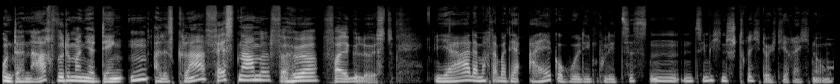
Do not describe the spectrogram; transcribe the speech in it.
Und danach würde man ja denken, alles klar, Festnahme, Verhör, Fall gelöst. Ja, da macht aber der Alkohol den Polizisten einen ziemlichen Strich durch die Rechnung.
